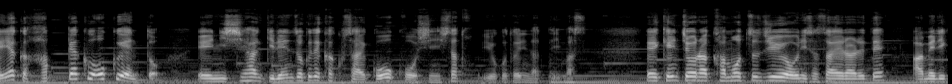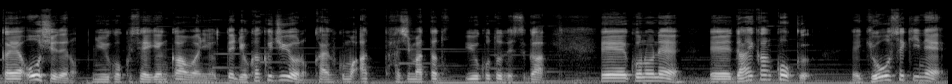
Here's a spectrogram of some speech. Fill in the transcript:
ー約800億円と、えー2四半期連続で過去最高を更新したということになっています。え堅調な貨物需要に支えられて、アメリカや欧州での入国制限緩和によって旅客需要の回復もあ始まったということですが、えーこのね、えー大韓航空、え業績ね、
